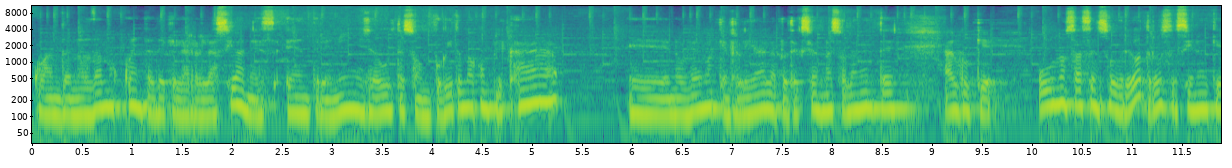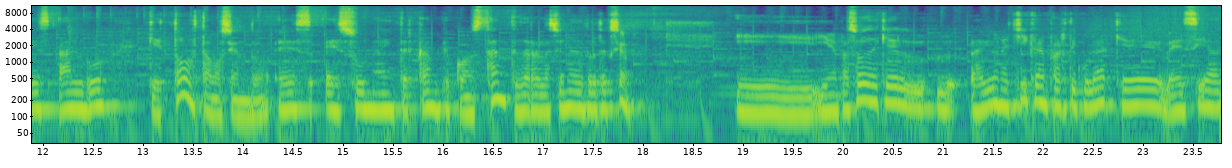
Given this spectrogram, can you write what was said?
cuando nos damos cuenta de que las relaciones entre niños y adultos son un poquito más complicadas, eh, nos vemos que en realidad la protección no es solamente algo que unos hacen sobre otros, sino que es algo que todos estamos haciendo. Es, es un intercambio constante de relaciones de protección. Y, me pasó de que había una chica en particular que me decía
